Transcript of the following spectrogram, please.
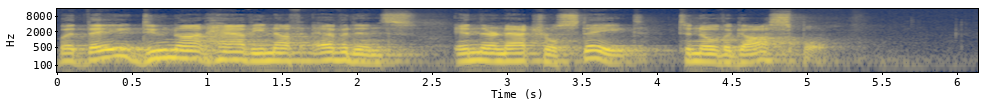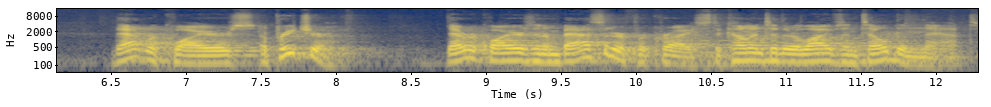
But they do not have enough evidence in their natural state to know the gospel. That requires a preacher. That requires an ambassador for Christ to come into their lives and tell them that.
